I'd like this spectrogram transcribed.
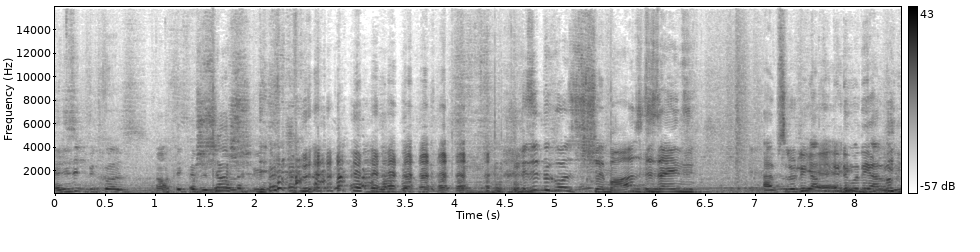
And is it because Atif is? Shush. Is it because Shahbaz designs Absolutely nothing to do with the album.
